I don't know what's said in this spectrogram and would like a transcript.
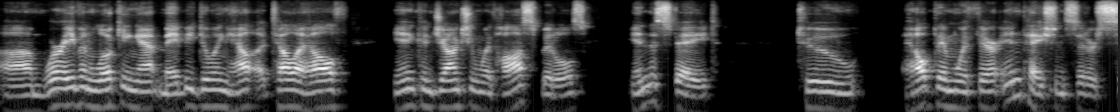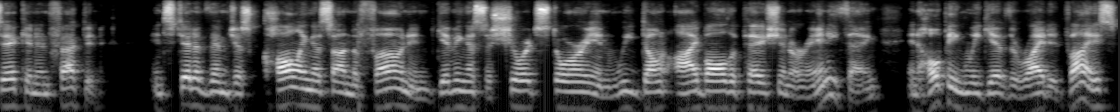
Um, we're even looking at maybe doing telehealth in conjunction with hospitals in the state to help them with their inpatients that are sick and infected. Instead of them just calling us on the phone and giving us a short story and we don't eyeball the patient or anything and hoping we give the right advice,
